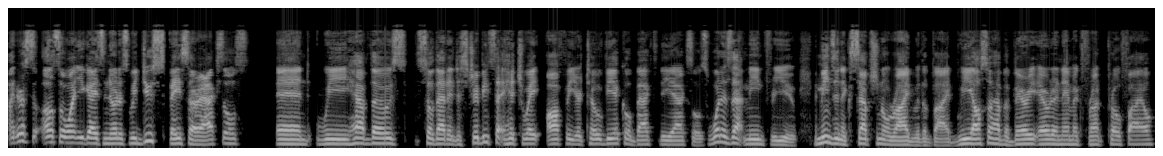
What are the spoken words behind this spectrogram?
I just also want you guys to notice we do space our axles and we have those so that it distributes that hitch weight off of your tow vehicle back to the axles. What does that mean for you? It means an exceptional ride with a Vibe. We also have a very aerodynamic front profile.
